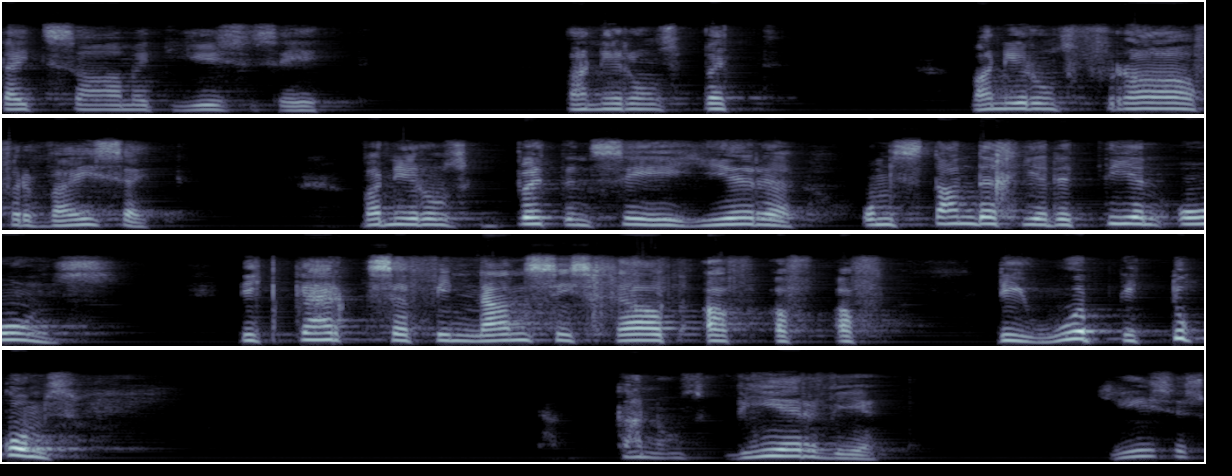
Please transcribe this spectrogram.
tyd saam met Jesus het. Wanneer ons bid. Wanneer ons vra vir wysheid. Wanneer ons bid en sê Here, omstandighede teen ons. Die kerk se finansies geld af af af die hoop, die toekoms kan ons weer weet Jesus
